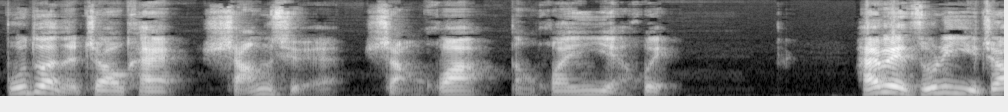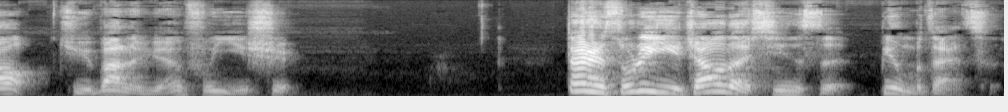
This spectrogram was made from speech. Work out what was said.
不断的召开赏雪、赏花等欢迎宴会，还为足利义昭举办了元服仪式。但是足利义昭的心思并不在此，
